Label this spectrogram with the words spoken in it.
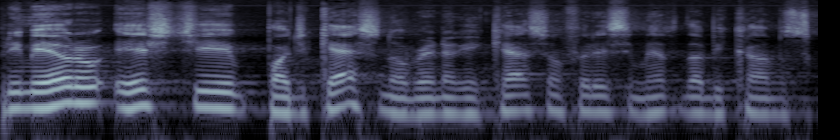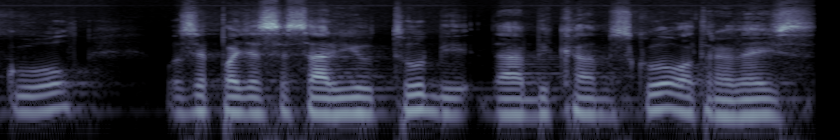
Primeiro, este podcast, no Brain Cast, é um oferecimento da Become School. Você pode acessar o YouTube da Become School através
